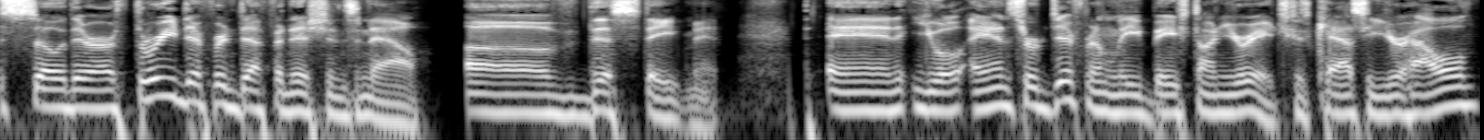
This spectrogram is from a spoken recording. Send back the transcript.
so there are three different definitions now of this statement, and you will answer differently based on your age. Because Cassie, you're how old?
